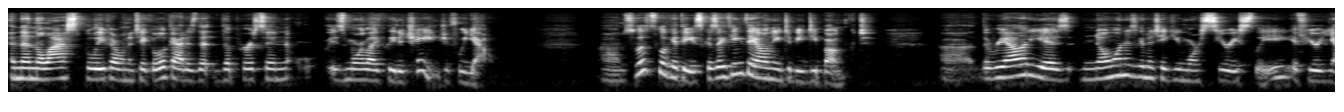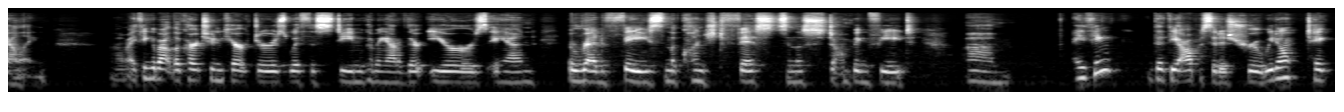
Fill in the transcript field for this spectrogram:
And then the last belief I want to take a look at is that the person is more likely to change if we yell. Um, so let's look at these because I think they all need to be debunked. Uh, the reality is, no one is going to take you more seriously if you're yelling. Um, I think about the cartoon characters with the steam coming out of their ears and the red face and the clenched fists and the stomping feet. Um, I think that the opposite is true. We don't take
